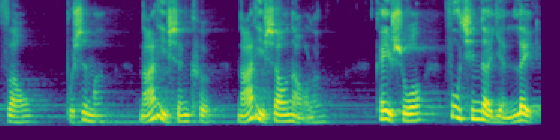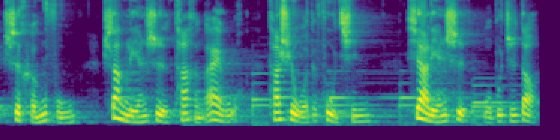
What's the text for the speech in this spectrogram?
糟，不是吗？哪里深刻，哪里烧脑了？可以说，父亲的眼泪是横幅，上联是他很爱我，他是我的父亲；下联是我不知道，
